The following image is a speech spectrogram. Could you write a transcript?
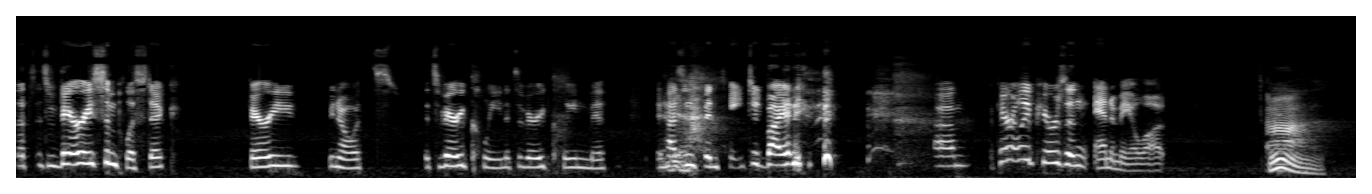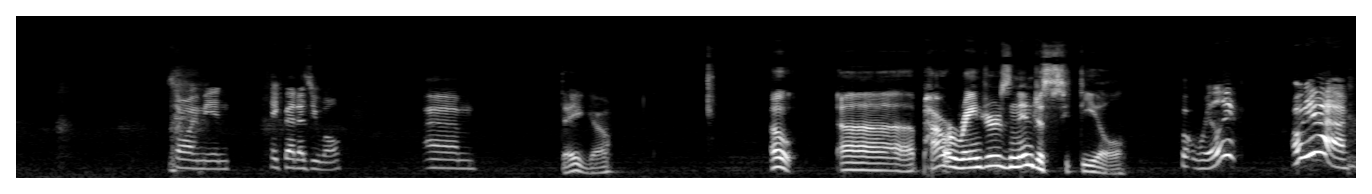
that's it's very simplistic, very you know it's it's very clean. It's a very clean myth. It hasn't Yeah. been tainted by anything. um, apparently appears in anime a lot. Ah, So I mean, take that as you will. Um, There you go. Oh, uh, Power Rangers Ninja Steel. but really? Oh yeah.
